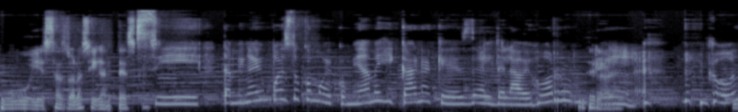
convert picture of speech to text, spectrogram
Uy, estas donas gigantescas. Sí, también hay un puesto como de comida mexicana que es del del abejorro. De la- el- ¿Cómo se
